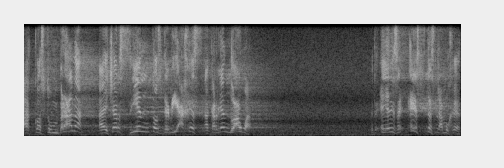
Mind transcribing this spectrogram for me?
acostumbrada a echar cientos de viajes acarreando agua. ella dice, esta es la mujer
